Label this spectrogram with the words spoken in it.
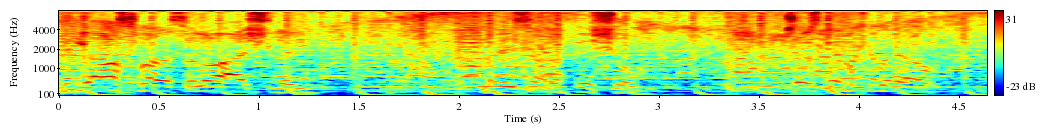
We get asked about this a lot actually, it's unofficial. Just never coming out.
